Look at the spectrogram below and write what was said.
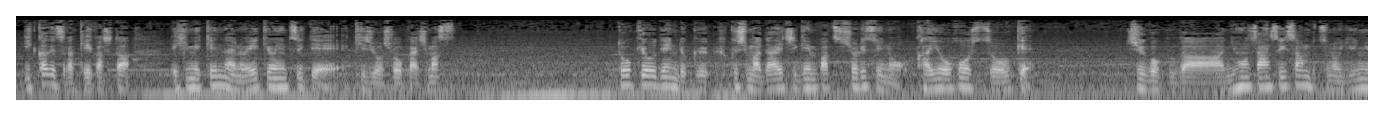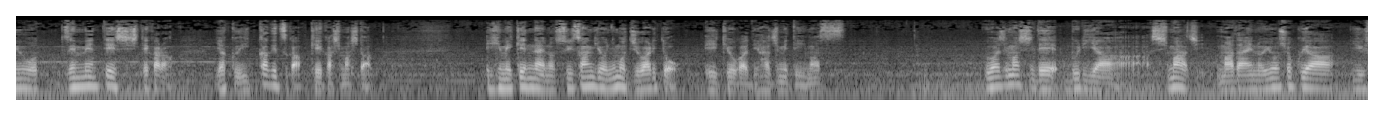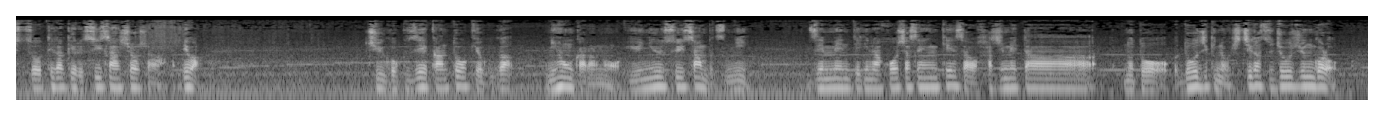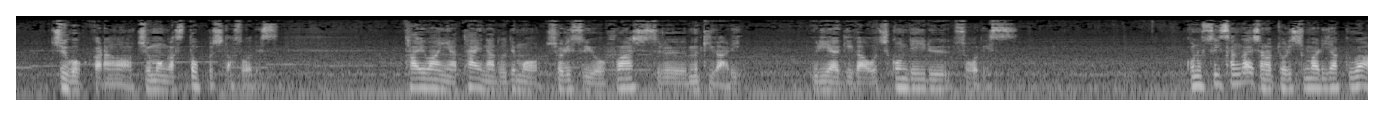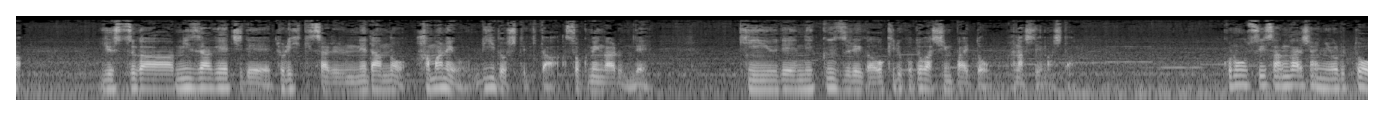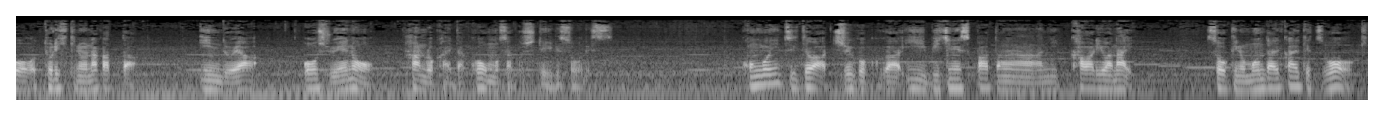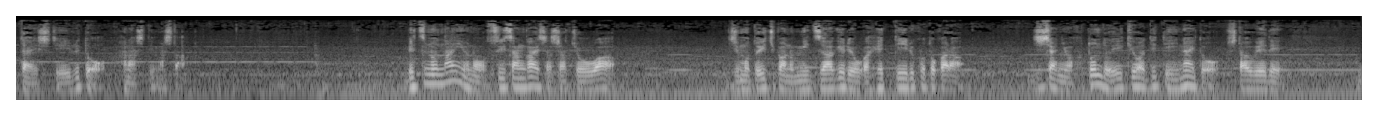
1ヶ月が経過した愛媛県内の影響について記事を紹介します。東京電力福島第一原発処理水の海洋放出を受け中国が日本産水産物の輸入を全面停止してから約1ヶ月が経過しました。愛媛県内の水産業にもじわりと影響が出始めています。宇和島市でブリやシマアジマダイの養殖や輸出を手掛ける水産商社では中国税関当局が日本からの輸入水産物に全面的な放射線検査を始めたのと同時期の7月上旬頃中国からの注文がストップしたそうです。台湾やタイなどでも処理水を不安視する向きがあり売り上げが落ち込んでいるそうです。この水産会社の取締役は輸出が水揚げ地で取引される値段の浜値をリードしてきた側面があるんで金融で値崩れが起きることが心配と話していました。この水産会社によると取引のなかったインドや欧州への販路開拓を模索しているそうです。今後については中国がいいビジネスパートナーに変わりはない。早期の問題解決を期待していると話していました。別の南予の水産会社社長は地元市場の水揚げ量が減っていることから自社にはほとんど影響は出ていないとした上で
